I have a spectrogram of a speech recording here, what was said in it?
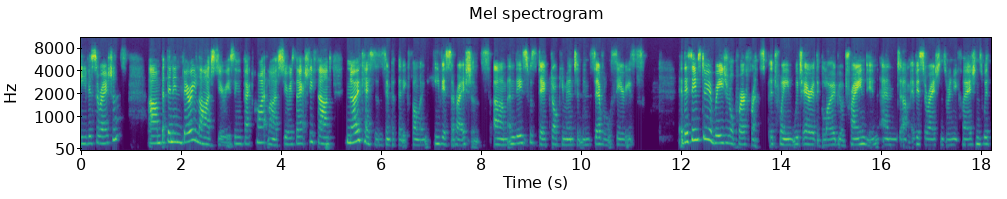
eviscerations. Um, but then in very large series, in fact, quite large series, they actually found no cases of sympathetic following eviscerations. Um, and this was documented in several series. There seems to be a regional preference between which area of the globe you're trained in and um, eviscerations or enucleations, with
